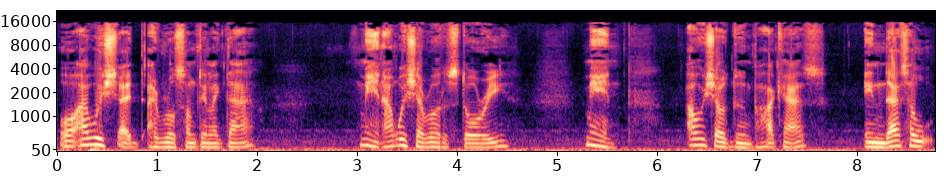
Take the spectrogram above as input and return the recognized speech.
Or I wish I, I wrote something like that. Man, I wish I wrote a story. Man, I wish I was doing podcasts. And that's how,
